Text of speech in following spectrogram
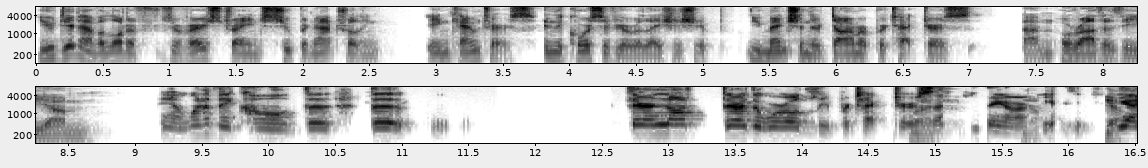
you did have a lot of, of very strange supernatural encounters in the course of your relationship. You mentioned the Dharma protectors, um, or rather the um, yeah, what are they called? The the they're not they're the worldly protectors. Right. They are. Yeah. Yes, yeah.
